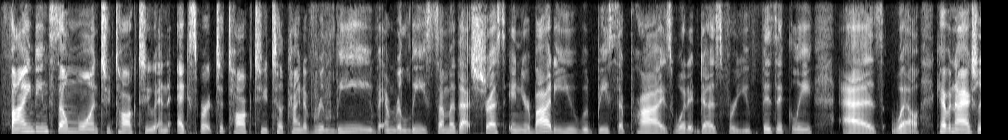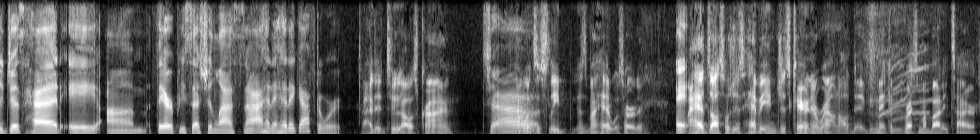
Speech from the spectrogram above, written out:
finding someone to talk to an expert to talk to to kind of relieve and release some of that stress in your body you would be surprised what it does for you physically as well kevin i actually just had a um, therapy session last night i had a headache afterward I did too. I was crying. I went to sleep because my head was hurting. Eh. My head's also just heavy and just carrying it around all day, be making the rest of my body tired.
